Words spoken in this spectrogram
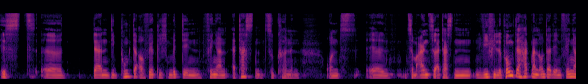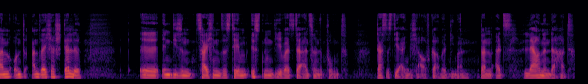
ist, äh, dann die Punkte auch wirklich mit den Fingern ertasten zu können. Und äh, zum einen zu ertasten, wie viele Punkte hat man unter den Fingern und an welcher Stelle äh, in diesem Zeichensystem ist nun jeweils der einzelne Punkt. Das ist die eigentliche Aufgabe, die man dann als Lernender hat.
